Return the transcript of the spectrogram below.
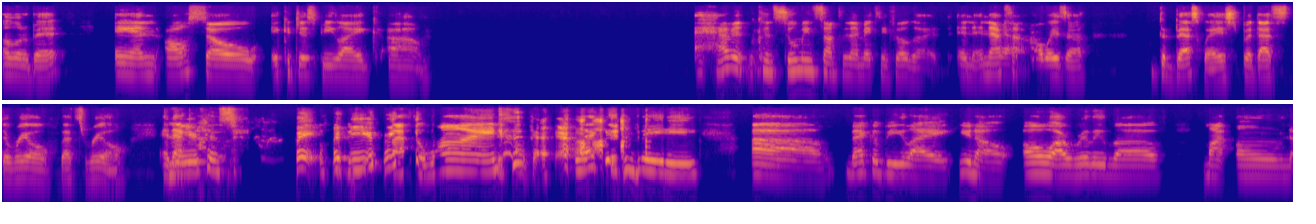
a little bit. And also, it could just be like um, having consuming something that makes me feel good, and and that's yeah. not always a the best ways, but that's the real. That's real. And that you're cons- Wait, what do you mean? Glass of wine. Okay. that could be uh, that could be like, you know, oh, I really love my own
